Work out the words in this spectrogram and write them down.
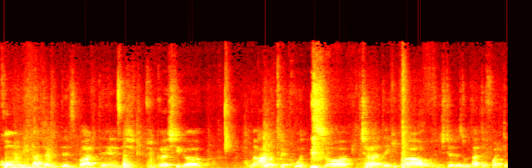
comunitatea de dezbateri și că știi că anul trecut cealaltă echipă a avut niște rezultate foarte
